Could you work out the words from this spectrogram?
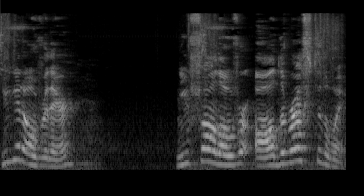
You get over there. You fall over all the rest of the way.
